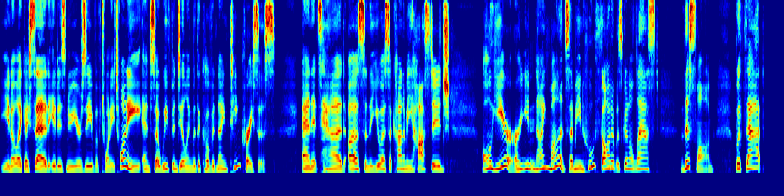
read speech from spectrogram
you know, like I said, it is New Year's Eve of 2020. And so we've been dealing with the COVID 19 crisis. And it's had us and the U.S. economy hostage all year or nine months. I mean, who thought it was going to last this long? But that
